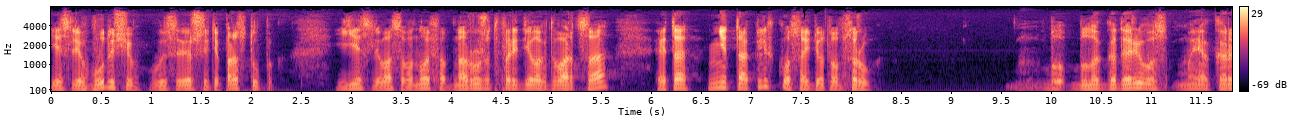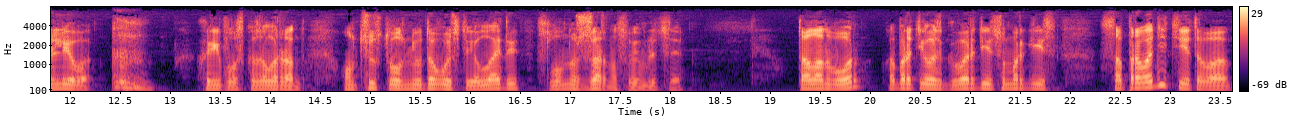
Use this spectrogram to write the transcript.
если в будущем вы совершите проступок. Если вас вновь обнаружат в пределах дворца, это не так легко сойдет вам с рук. Б «Благодарю вас, моя королева», — хрипло сказал Ранд. Он чувствовал неудовольствие Лайды, словно жар на своем лице. «Таланвор», — обратилась к гвардейцу Маргейс, — «сопроводите этого...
